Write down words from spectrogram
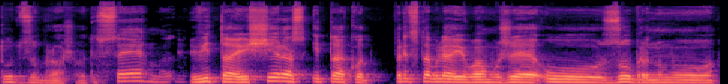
тут зображувати. Все. Вітаю ще раз. І так, от представляю вам уже у зобраному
